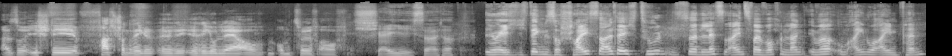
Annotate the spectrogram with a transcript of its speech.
Also ich stehe fast schon regel, äh, re- regulär auf, um 12 auf. Scheiße, Alter. Junge, ich, ich denke so scheiße, Alter. Ich tue seit den letzten ein, zwei Wochen lang immer um 1 Uhr einpennen.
